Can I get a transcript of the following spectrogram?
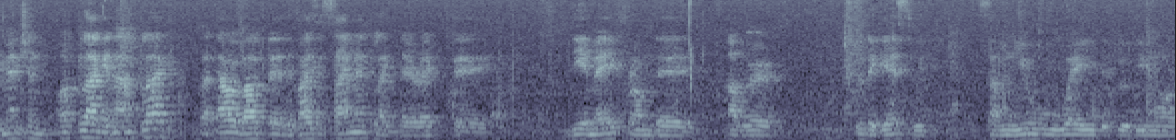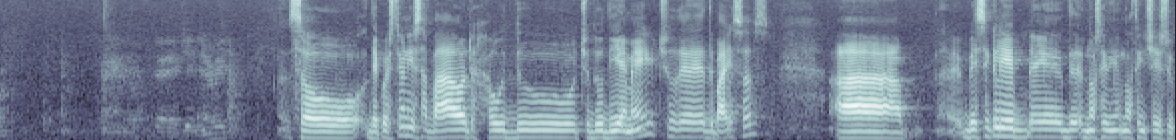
You mentioned unplug and unplug, but how about the device assignment, like direct uh, DMA from the hardware to the guest with some new way that will be more kind of uh, generic? So the question is about how do, to do DMA to the devices. Uh, basically, uh, nothing, nothing changes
